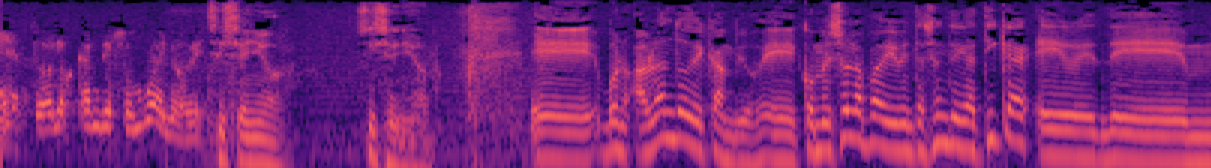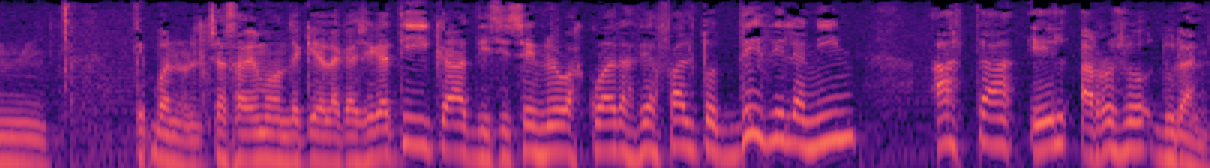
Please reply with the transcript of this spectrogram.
Todos los cambios son buenos, ¿viste? Sí, señor. Sí, señor. Eh, bueno, hablando de cambios, eh, comenzó la pavimentación de Gatica eh, de... mm, que, bueno, ya sabemos dónde queda la calle Gatica, 16 nuevas cuadras de asfalto desde Lanín hasta el arroyo Durán.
